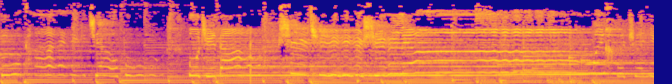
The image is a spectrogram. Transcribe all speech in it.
不开脚步，不知道是去是留。为何这一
